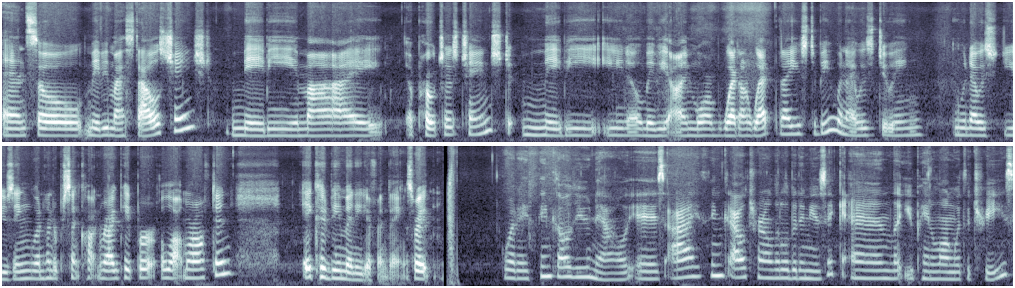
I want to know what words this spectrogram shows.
And so maybe my style has changed. Maybe my approach has changed. Maybe, you know, maybe I'm more wet on wet than I used to be when I was doing when I was using 100% cotton rag paper a lot more often. It could be many different things, right? What I think I'll do now is I think I'll turn on a little bit of music and let you paint along with the trees.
